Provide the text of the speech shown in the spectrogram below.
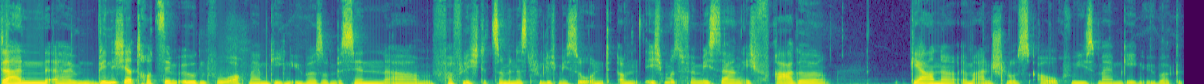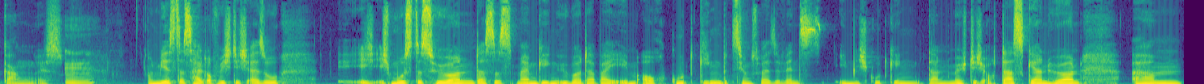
dann ähm, bin ich ja trotzdem irgendwo auch meinem Gegenüber so ein bisschen ähm, verpflichtet. Zumindest fühle ich mich so. Und ähm, ich muss für mich sagen, ich frage gerne im Anschluss auch, wie es meinem Gegenüber gegangen ist. Mhm. Und mir ist das halt auch wichtig. Also ich, ich muss das hören, dass es meinem Gegenüber dabei eben auch gut ging, beziehungsweise wenn es ihm nicht gut ging, dann möchte ich auch das gern hören. Ähm,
